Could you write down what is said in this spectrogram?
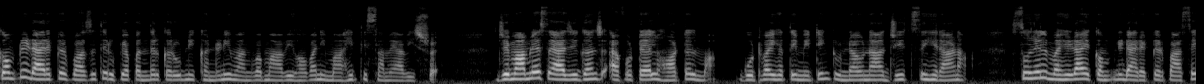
કંપની ડાયરેક્ટર પાસેથી રૂપિયા પંદર કરોડની ખંડણી માંગવામાં આવી હોવાની માહિતી સામે આવી છે. જે મામલે સયાજીગંજ એફોટેલ હોટલમાં ગોઠવાઈ હતી મીટિંગ ટુંડાવના જીતસિંહ રાણા સુનિલ મહિડાએ કંપની ડાયરેક્ટર પાસે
